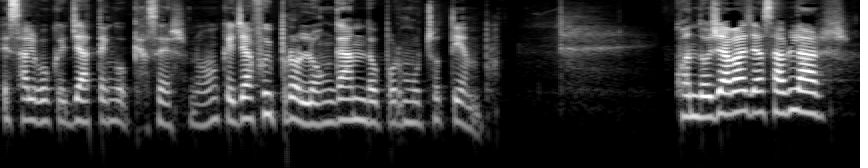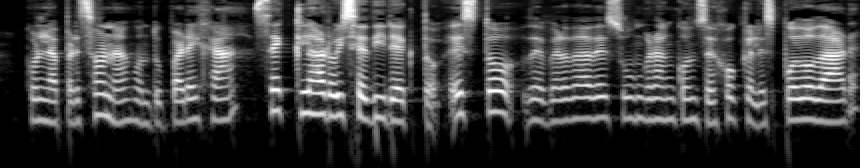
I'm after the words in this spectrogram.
es algo que ya tengo que hacer, ¿no? Que ya fui prolongando por mucho tiempo. Cuando ya vayas a hablar con la persona, con tu pareja, sé claro y sé directo. Esto de verdad es un gran consejo que les puedo dar.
